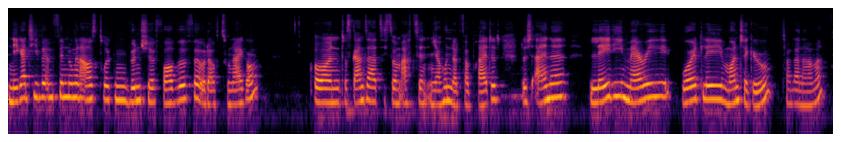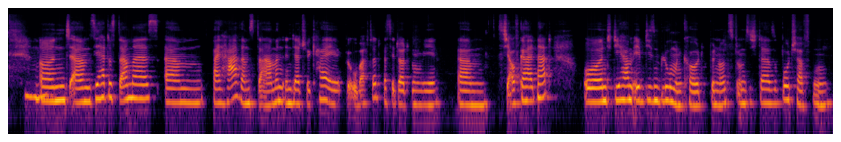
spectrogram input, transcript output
negative Empfindungen ausdrücken, Wünsche, Vorwürfe oder auch Zuneigung. Und das Ganze hat sich so im 18. Jahrhundert verbreitet durch eine Lady Mary Wordley Montagu, toller Name. Mhm. Und ähm, sie hat es damals ähm, bei Haremsdamen in der Türkei beobachtet, was sie dort irgendwie ähm, sich aufgehalten hat. Und die haben eben diesen Blumencode benutzt, um sich da so Botschaften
